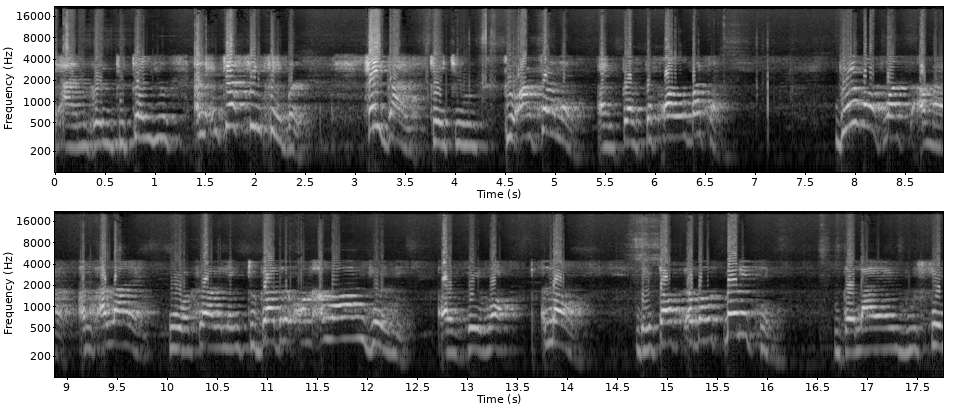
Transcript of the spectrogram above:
I am going to tell you an interesting fable. Hey guys, stay tuned to our channel and press the follow button. There was once a man and a lion who were traveling together on a long journey. As they walked along, they talked about many things. The lion boasted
